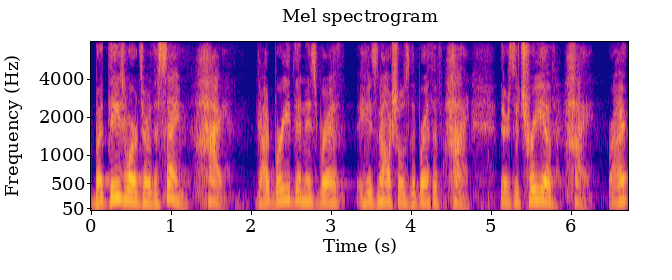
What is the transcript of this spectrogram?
But these words are the same, high. God breathed in his breath, his nostrils, the breath of chai. There's the tree of chai, right?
